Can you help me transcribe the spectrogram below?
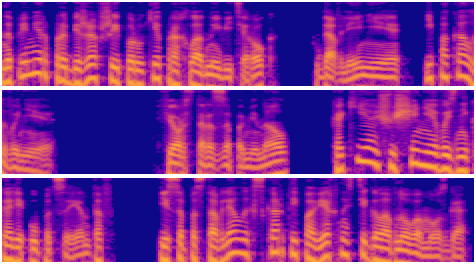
например, пробежавший по руке прохладный ветерок, давление и покалывание. Ферстер запоминал, какие ощущения возникали у пациентов и сопоставлял их с картой поверхности головного мозга.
